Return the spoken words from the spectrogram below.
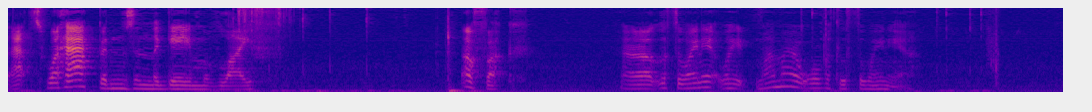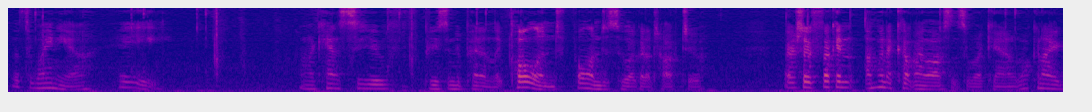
That's what happens in the game of life. Oh, fuck. Uh, Lithuania? Wait, why am I at war with Lithuania? Lithuania? Hey. I can't see you peace independently. Poland. Poland is who I gotta talk to. Actually, fucking, I'm gonna cut my losses if I can. What can I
